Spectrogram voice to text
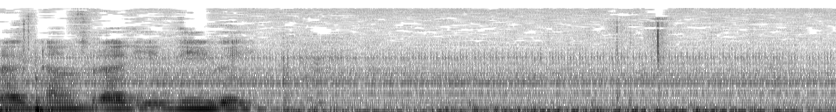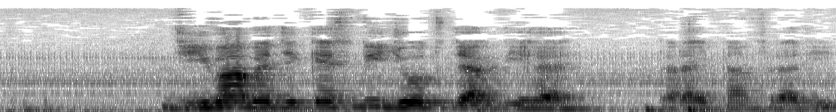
ਰਾਈਟ ਆਨਸਰ ਹੈ ਜੀ ਦੀਵੇ ਜੀਵਾਂ ਵਿੱਚ ਕਿਸ ਦੀ ਜੋਤ ਜਗਦੀ ਹੈ? ਰਾਈਟ ਆਨਸਰ ਹੈ ਜੀ,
